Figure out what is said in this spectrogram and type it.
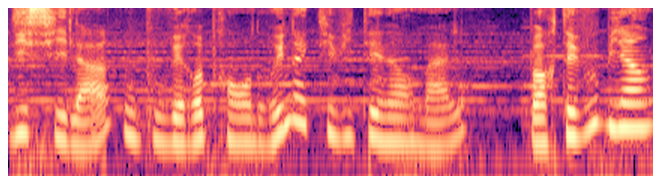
D'ici là, vous pouvez reprendre une activité normale. Portez-vous bien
